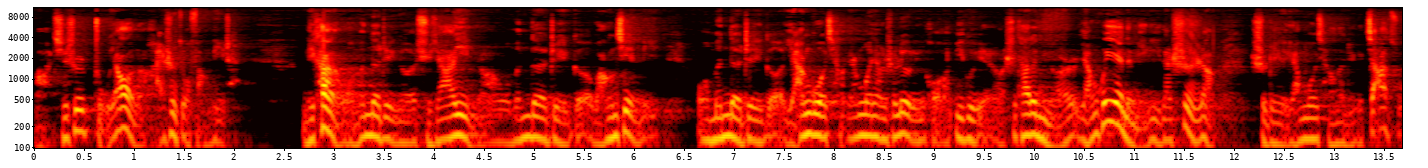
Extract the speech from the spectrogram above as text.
啊，其实主要呢还是做房地产。你看我们的这个许家印啊，我们的这个王健林，我们的这个杨国强，杨国强是六零后啊，碧桂园啊，是他的女儿杨辉燕的名义，但事实上是这个杨国强的这个家族。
